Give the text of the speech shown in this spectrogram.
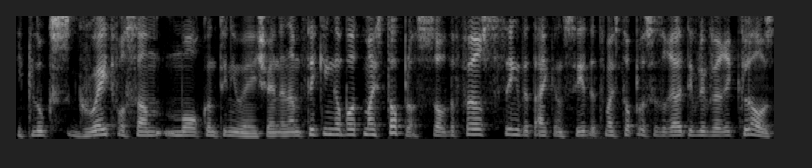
it looks great for some more continuation and I'm thinking about my stop loss. So the first thing that I can see that my stop loss is relatively very close,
